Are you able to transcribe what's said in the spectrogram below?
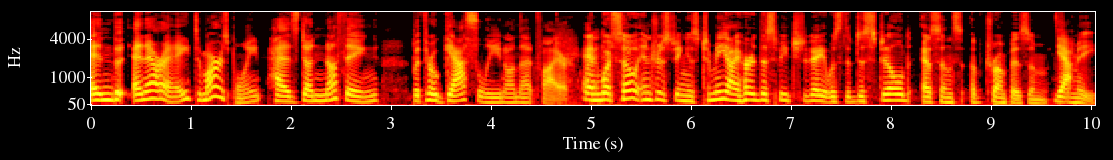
And the NRA, to Mara's point, has done nothing but throw gasoline on that fire. And what's so interesting is to me, I heard the speech today, it was the distilled essence of Trumpism Yeah. to me.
